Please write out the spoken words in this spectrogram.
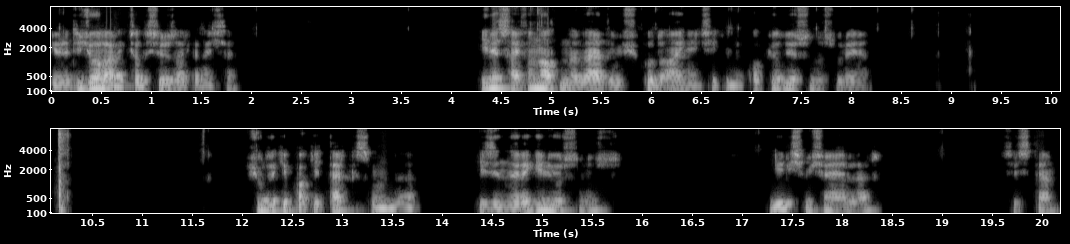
yönetici olarak çalışıyoruz arkadaşlar. Yine sayfanın altında verdiğim şu kodu aynı şekilde kopyalıyorsunuz buraya. Şuradaki paketler kısmında izinlere geliyorsunuz. Gelişmiş ayarlar, sistem,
